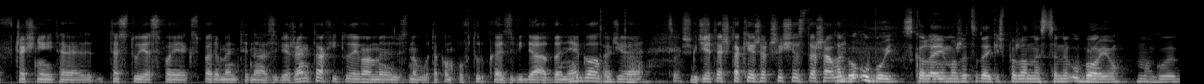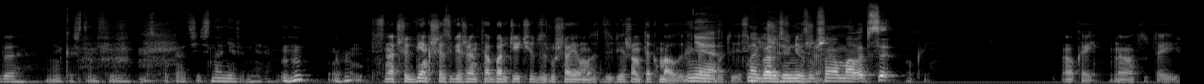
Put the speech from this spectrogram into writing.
wcześniej te, testuje swoje eksperymenty na zwierzętach i tutaj mamy znowu taką powtórkę z wideo Beniego, tak, gdzie, gdzie też takie rzeczy się zdarzały. Tam był ubój z kolei, może tutaj jakieś porządne sceny uboju mogłyby jakoś ten film uspokacić. No nie wiem, nie wiem. Mhm, mhm. Znaczy większe zwierzęta bardziej cię wzruszają od zwierzątek małych. Nie, tak? najbardziej mnie wzruszają małe psy. Okej, okay. okay. no tutaj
